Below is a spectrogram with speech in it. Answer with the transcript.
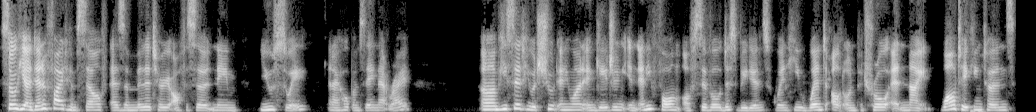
So he identified himself as a military officer named Yu Sui, and I hope I'm saying that right. Um, he said he would shoot anyone engaging in any form of civil disobedience when he went out on patrol at night while taking turns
